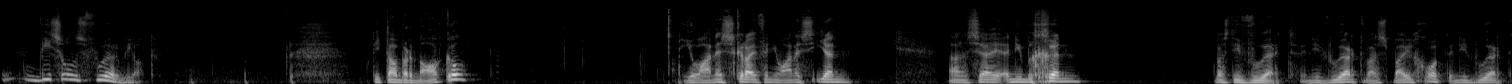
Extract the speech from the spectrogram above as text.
Wie is ons voorbeeld? Die tabernakel. Johannes skryf in Johannes 1 dan sê hy in die begin was die woord en die woord was by God en die woord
